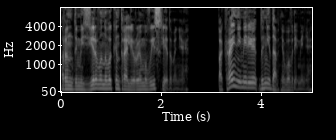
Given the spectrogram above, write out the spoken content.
рандомизированного контролируемого исследования, по крайней мере, до недавнего времени.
